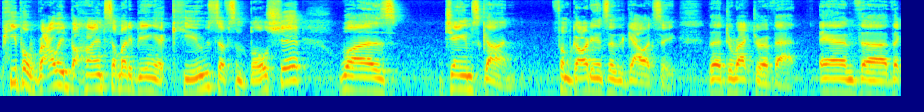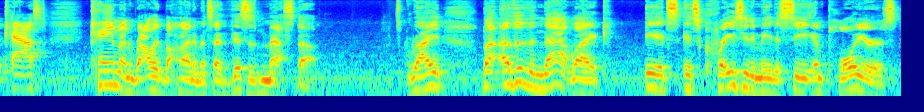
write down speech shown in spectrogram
people rallied behind somebody being accused of some bullshit was James Gunn from Guardians of the Galaxy, the director of that. And the, the cast came and rallied behind him and said, this is messed up, right? But other than that, like, it's, it's crazy to me to see employers,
